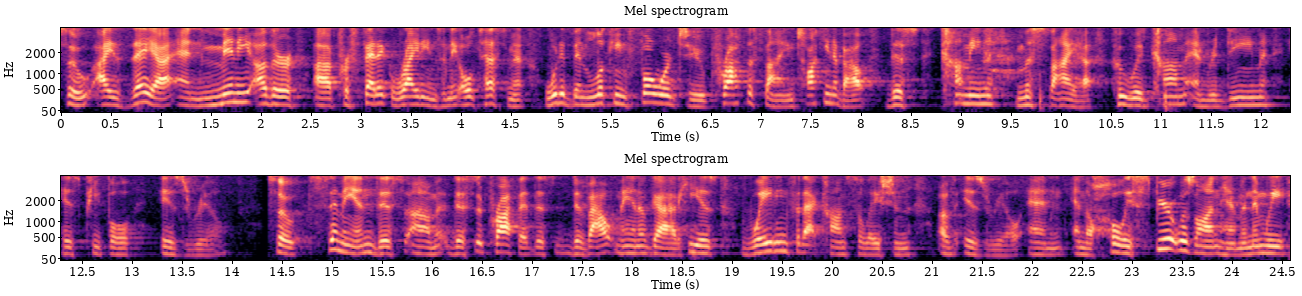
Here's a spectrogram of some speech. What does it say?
So, Isaiah and many other uh, prophetic writings in the Old Testament would have been looking forward to, prophesying, talking about this coming Messiah who would come and redeem his people, Israel. So, Simeon, this, um, this prophet, this devout man of God, he is waiting for that consolation of Israel. And, and the Holy Spirit was on him. And then we,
